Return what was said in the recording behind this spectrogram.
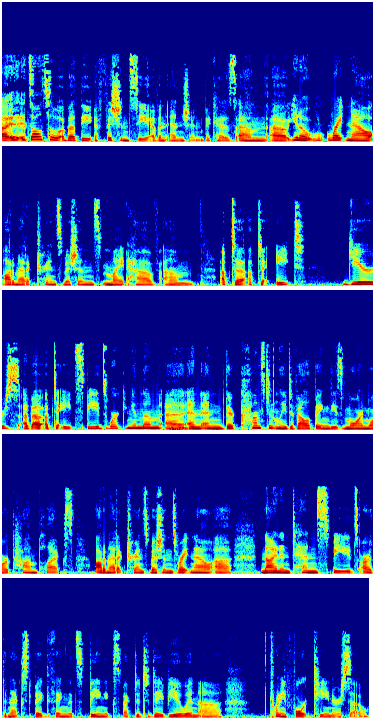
Uh, it's also about the efficiency of an engine because, um, uh, you know, right now automatic transmissions might have um, up to up to eight gears, up, up to eight speeds working in them, uh, and and they're constantly developing these more and more complex automatic transmissions. Right now, uh, nine and ten speeds are the next big thing that's being expected to debut in uh, 2014 or so.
